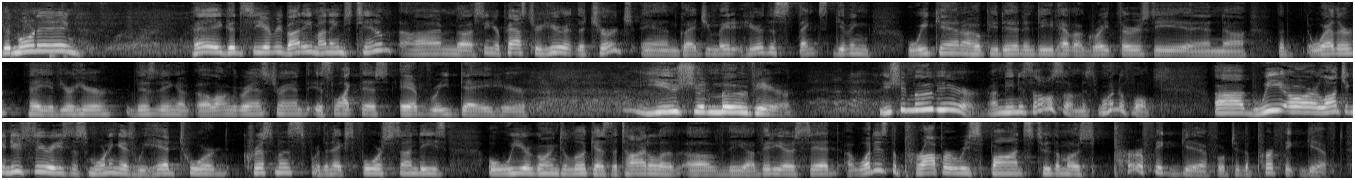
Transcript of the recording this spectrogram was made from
Good morning. Hey, good to see everybody. My name's Tim. I'm the senior pastor here at the church and glad you made it here this Thanksgiving weekend. I hope you did indeed have a great Thursday and uh, the weather. Hey, if you're here visiting along the Grand Strand, it's like this every day here. you should move here. You should move here. I mean, it's awesome. It's wonderful. Uh, we are launching a new series this morning as we head toward Christmas for the next four Sundays. We are going to look, as the title of, of the uh, video said, uh, what is the proper response to the most perfect gift or to the perfect gift?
